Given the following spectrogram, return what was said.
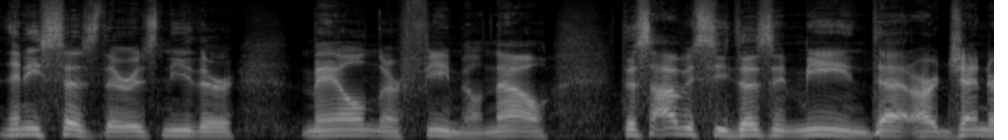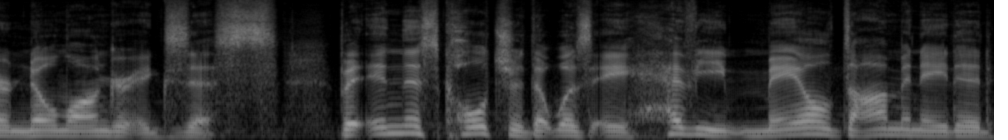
Then he says there is neither male nor female. Now, this obviously doesn't mean that our gender no longer exists. But in this culture that was a heavy male dominated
